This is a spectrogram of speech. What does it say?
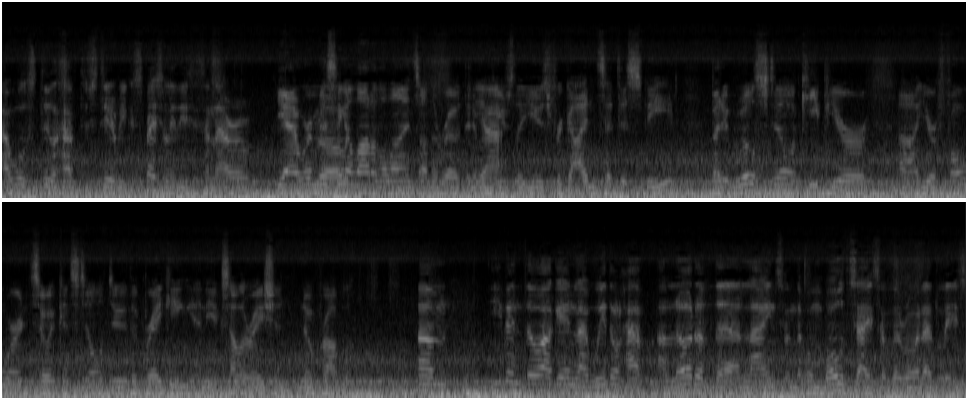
I will still have to steer because, especially this is a narrow. Yeah, we're missing a lot of the lines on the road that it Yeah. would usually use for guidance at this speed, but it will still keep your uh, your forward, so it can still do the braking and the acceleration, no problem. Um, even though, again, like we don't have a lot of the lines on the on both sides of the road, at least.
